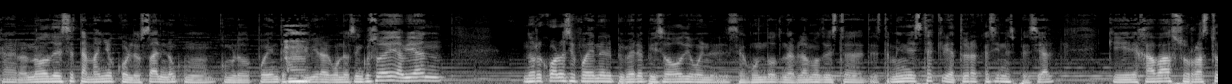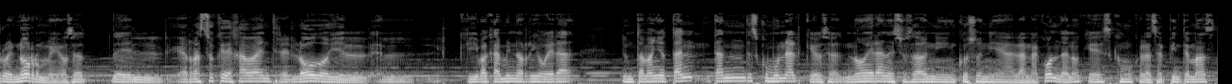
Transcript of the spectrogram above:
Claro, no de ese tamaño colosal, ¿no? Como, como lo pueden describir algunos. Incluso habían no recuerdo si fue en el primer episodio o en el segundo donde hablamos de esta, también esta criatura casi en especial que dejaba su rastro enorme, o sea, el, rastro que dejaba entre el lodo y el, que iba camino arriba era de un tamaño tan, tan descomunal que, o sea, no era necesario ni incluso ni a la anaconda, ¿no? Que es como que la serpiente más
